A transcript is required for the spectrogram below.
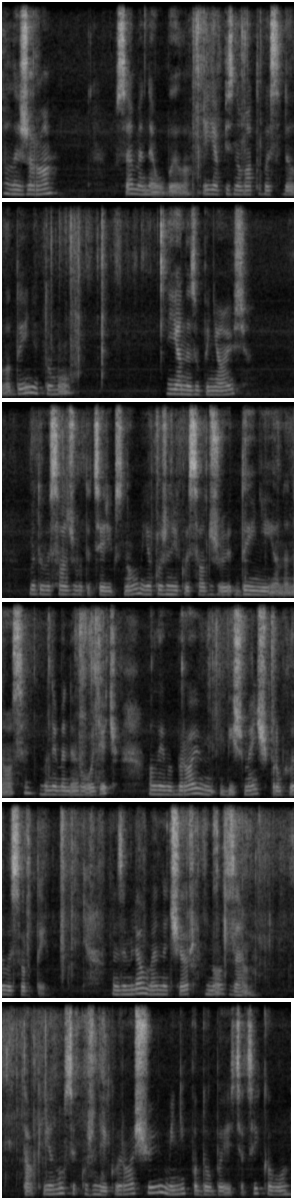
але жара все мене убило. І я пізновато висадила дині, тому я не зупиняюсь. Буду висаджувати цей рік знову. Я кожен рік висаджую дині і ананаси. Вони мене родять, але я вибираю більш-менш примхливі сорти. Земля в мене чернозем. Так, я носик кожен рік вирощую. Мені подобається цей кавун.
